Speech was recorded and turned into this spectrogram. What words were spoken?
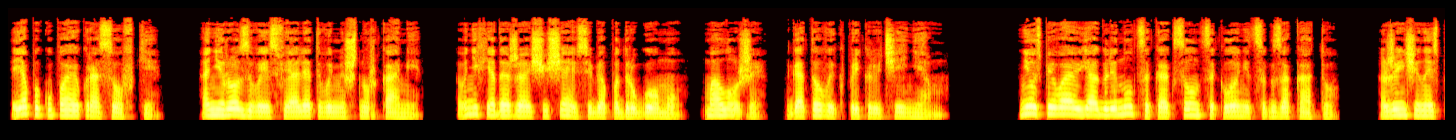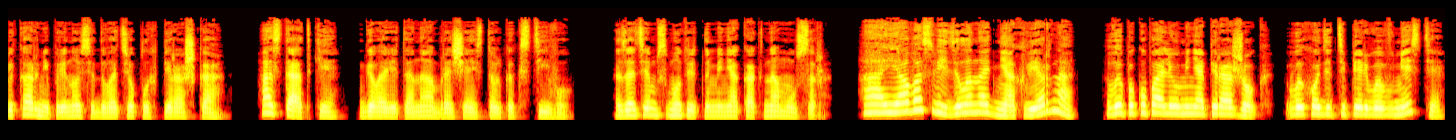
Я покупаю кроссовки. Они розовые с фиолетовыми шнурками. В них я даже ощущаю себя по-другому, моложе, готовый к приключениям. Не успеваю я оглянуться, как солнце клонится к закату. Женщина из пекарни приносит два теплых пирожка. «Остатки», — говорит она, обращаясь только к Стиву. Затем смотрит на меня, как на мусор. «А я вас видела на днях, верно? Вы покупали у меня пирожок. Выходит, теперь вы вместе?»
